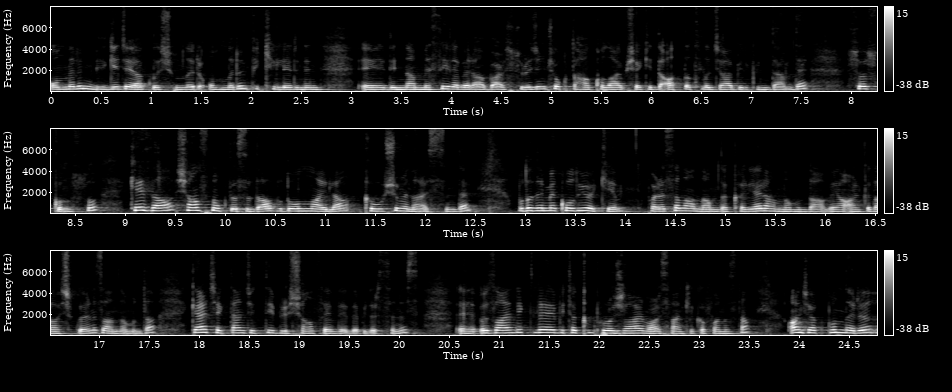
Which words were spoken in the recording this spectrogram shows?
onların bilgece yaklaşımları, onların fikirlerinin e, dinlenmesiyle beraber sürecin çok daha kolay bir şekilde atlatılacağı bir gündemde söz konusu. Keza şans noktası da bu dolunayla kavuşum enerjisinde. Bu da demek oluyor ki parasal anlamda, kariyer anlamında veya arkadaşlıklarınız anlamında gerçekten ciddi bir şans elde edebilirsiniz. Ee, özellikle bir takım projeler var sanki kafanızda. Ancak bunları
